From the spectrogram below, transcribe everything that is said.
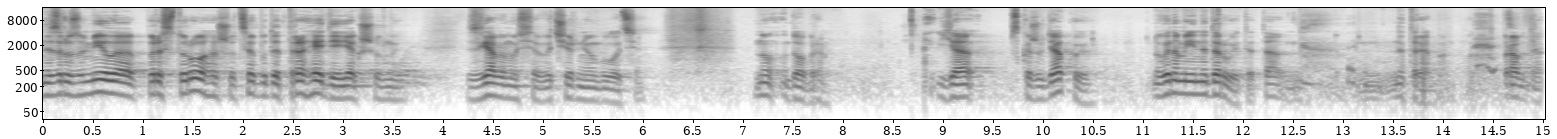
незрозуміла пересторога, що це буде трагедія, якщо ми з'явимося в вечірньому блоці. Ну, добре. Я скажу дякую. Ну, ви нам її не даруєте, та? Не треба. От, правда.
